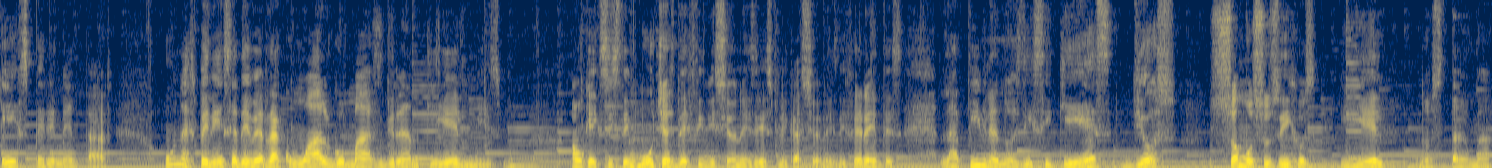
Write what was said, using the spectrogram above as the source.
experimentar una experiencia de verdad con algo más grande que él mismo. Aunque existen muchas definiciones y explicaciones diferentes, la Biblia nos dice que es Dios, somos sus hijos y Él nos ama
